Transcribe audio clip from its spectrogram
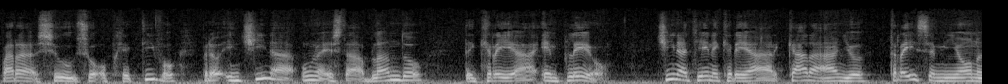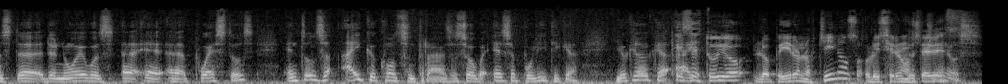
para su, su objetivo, pero en China uno está hablando de crear empleo. China tiene que crear cada año 13 millones de, nuevos eh, eh, eh, puestos. Entonces hay que concentrarse sobre esa política. Yo creo que ¿Ese estudio lo pidieron los chinos o lo hicieron ustedes?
